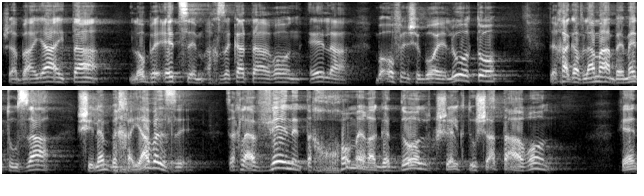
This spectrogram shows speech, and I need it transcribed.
שהבעיה הייתה לא בעצם החזקת הארון, אלא באופן שבו העלו אותו. דרך אגב, למה באמת עוזה שילם בחייו על זה? צריך להבין את החומר הגדול של קדושת הארון. כן?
